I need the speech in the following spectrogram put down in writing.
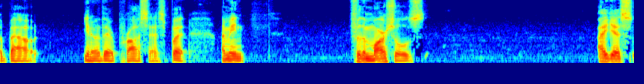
about you know their process. But I mean for the marshals I guess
